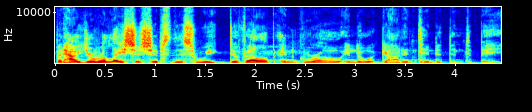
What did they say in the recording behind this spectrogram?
but how your relationships this week develop and grow into what God intended them to be.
